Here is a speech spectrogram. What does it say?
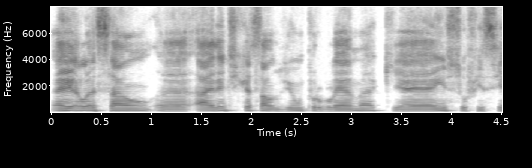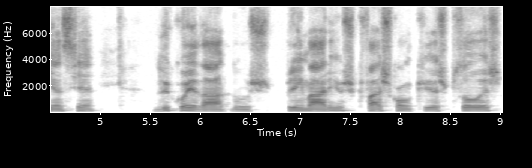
em relação uh, à identificação de um problema que é a insuficiência de cuidados primários, que faz com que as pessoas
